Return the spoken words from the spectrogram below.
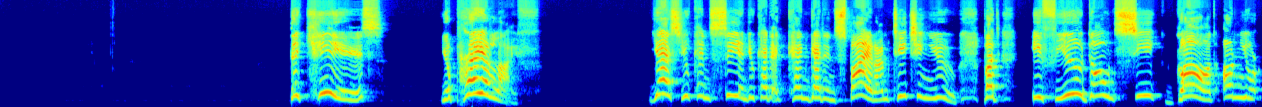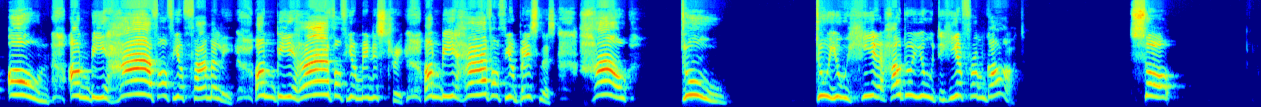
The key is your prayer life. Yes, you can see and you can, can get inspired. I'm teaching you. But if you don't seek God on your own, on behalf of your family, on behalf of your ministry, on behalf of your business, how do do you hear how do you hear from God? So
